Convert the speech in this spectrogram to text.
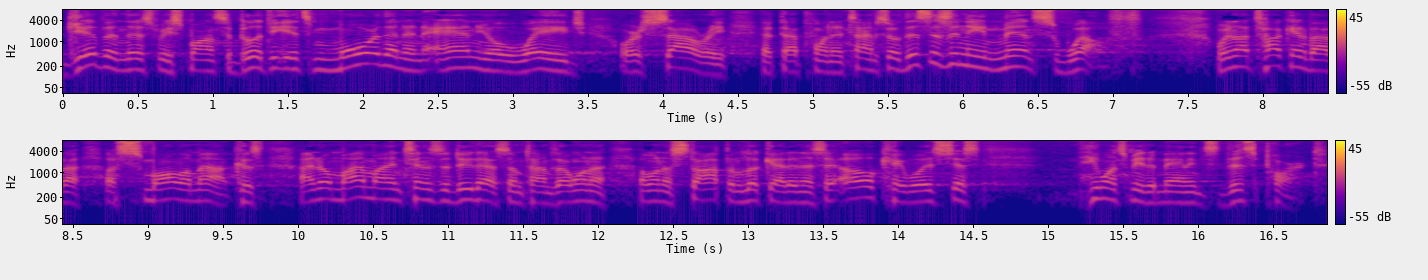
given this responsibility. It's more than an annual wage or salary at that point in time. So this is an immense wealth. We're not talking about a, a small amount because I know my mind tends to do that sometimes. I want to I want to stop and look at it and say, oh, okay, well, it's just he wants me to manage this part.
